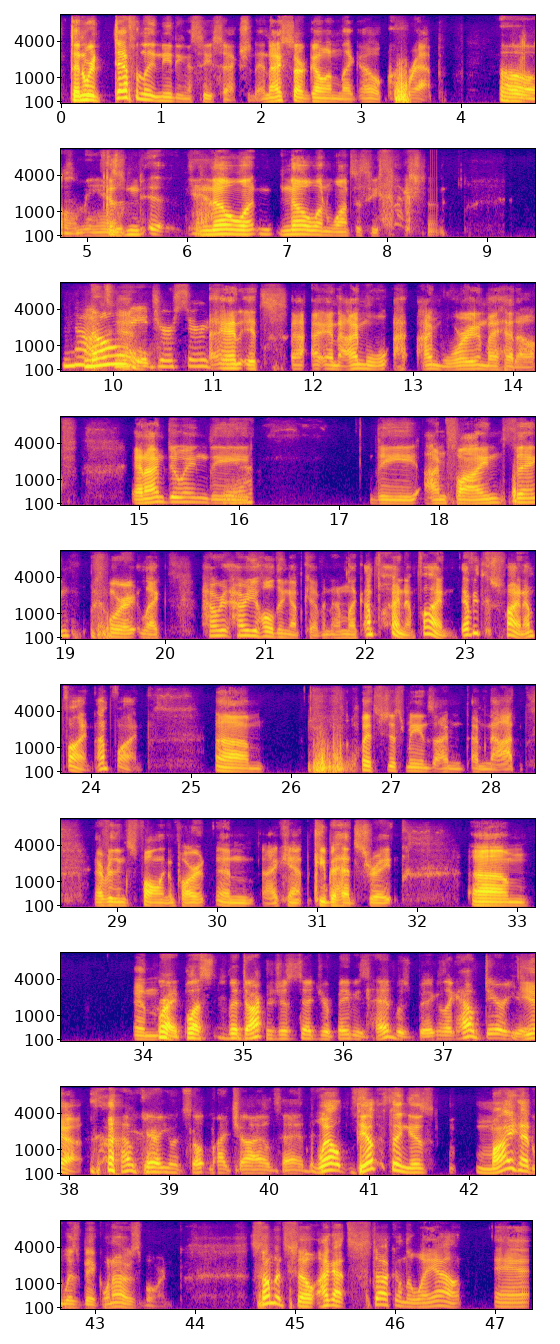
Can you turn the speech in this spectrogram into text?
then we're definitely needing a C-section. And I start going like, oh crap, Oh man. because Yeah. no one, no one wants a C-section, No, No. it's major surgery. and it's I- and I'm I'm worrying my head off, and I'm doing the Yeah. the I'm fine thing, where like, how are how are you holding up, Kevin? And I'm like, I'm fine, I'm fine, everything's fine, I'm fine, I'm fine. Um, which just means I'm I'm not. Everything's falling apart, and I can't keep a head straight. Um, and Right. Plus, the doctor just said your baby's head was big. Like, how dare you? yeah, How dare you insult my child's head? Well, the other thing is, my head was big when I was born. So much so, I got stuck on the way out, and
